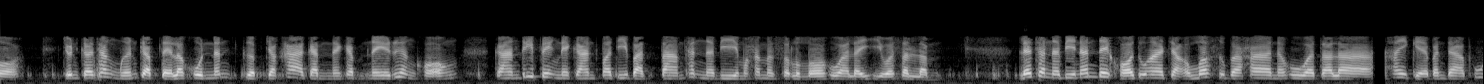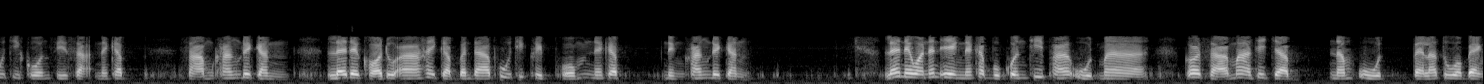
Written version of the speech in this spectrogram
อจนกระทั่งเหมือนกับแต่ละคนนั้นเกือบจะฆ่ากันนะครับ ในเรื่องของการรีบเร่งในการปฏิบัติตามท่านนาบีมุฮัมมัดสุลลัลฮุอะลัยฮิวะสัลลัมและท่านนาบีนั้นได้ขอดุอาจากอัลลอฮฺสุบฮานะฮูวาตาลา ให้แก่บรรดาผู้ที่โกนศีรษะนะครับสามครั้งด้วยกัน และได้ขอดุอาให้กับบรรดาผู้ที่คลิปผมนะครับหนึ่งครั้งด้วยกัน และในวันนั้นเองนะครับ บุคคลที่พาอูดมา ก็สามารถที่จะนำอูดแต่ละตัวแบ่ง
